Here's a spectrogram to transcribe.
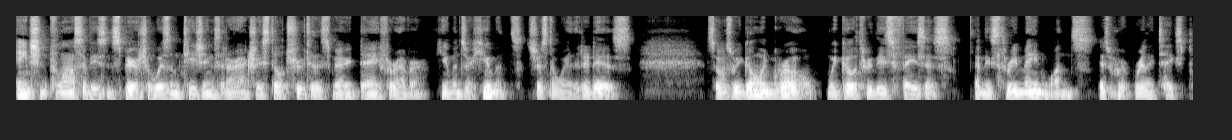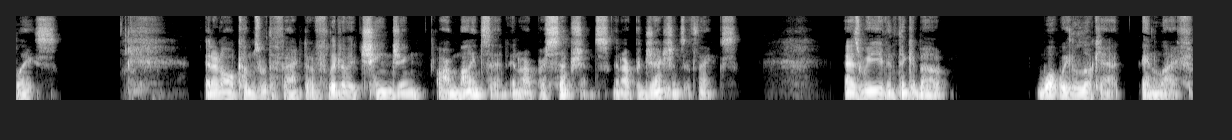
ancient philosophies and spiritual wisdom teachings that are actually still true to this very day forever. Humans are humans. It's just the way that it is. So as we go and grow, we go through these phases, and these three main ones is where it really takes place. And it all comes with the fact of literally changing our mindset and our perceptions and our projections of things. As we even think about what we look at in life,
